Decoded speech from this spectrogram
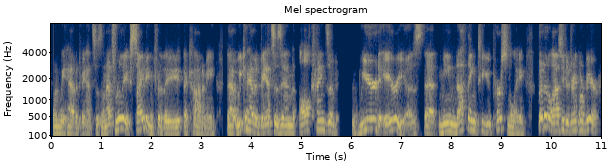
when we have advances. And that's really exciting for the economy that we can have advances in all kinds of weird areas that mean nothing to you personally, but it allows you to drink more beer.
